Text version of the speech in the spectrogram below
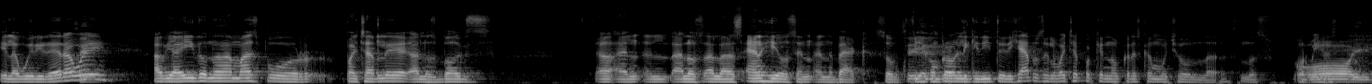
y la wirirera, güey, había ido nada más por para echarle a los bugs a, al- a los a las anthills en, en the back. So fui a sí, comprar un liquidito y dije, "Ah, pues se lo voy a echar porque no crezcan mucho las las hormigas." Oh, y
